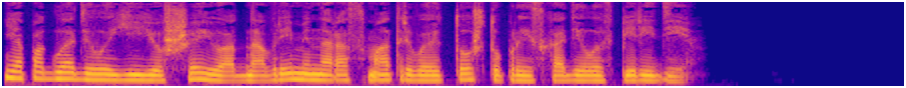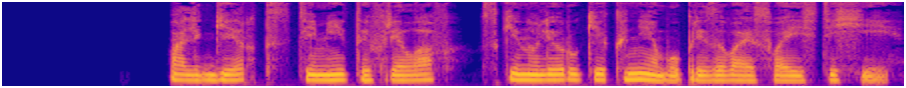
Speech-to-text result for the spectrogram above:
Я погладила ее шею, одновременно рассматривая то, что происходило впереди. Альгерт, Стимит и Фрилав скинули руки к небу, призывая свои стихии.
